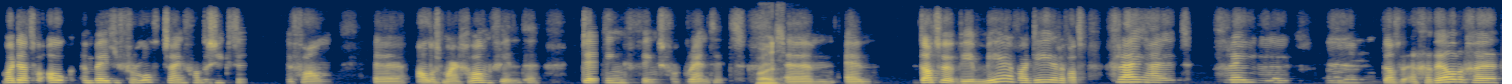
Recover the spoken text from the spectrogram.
maar dat we ook een beetje verlost zijn van de ziekte van uh, alles maar gewoon vinden taking things for granted. Right. Um, en dat we weer meer waarderen wat vrijheid, vrede, um, dat we een geweldige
